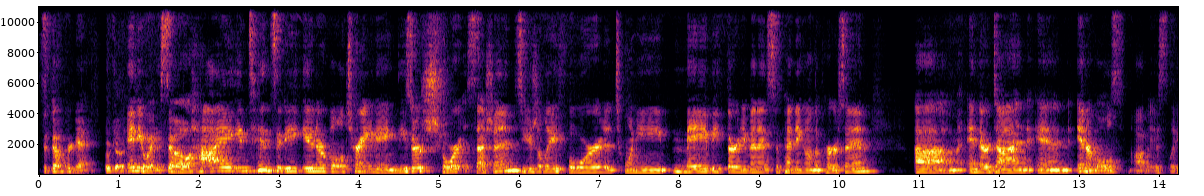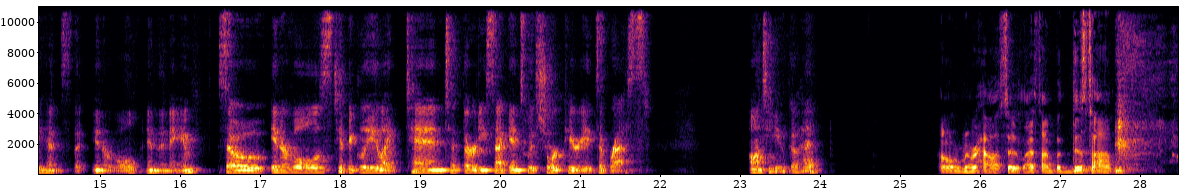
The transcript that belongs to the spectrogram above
so don't forget. Okay. Anyway, so high intensity interval training. These are short sessions, usually four to 20, maybe 30 minutes, depending on the person. Um, and they're done in intervals, obviously, hence the interval in the name. So intervals typically like 10 to 30 seconds with short periods of rest. On to you. Go ahead. I don't remember how I said it last time, but this time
